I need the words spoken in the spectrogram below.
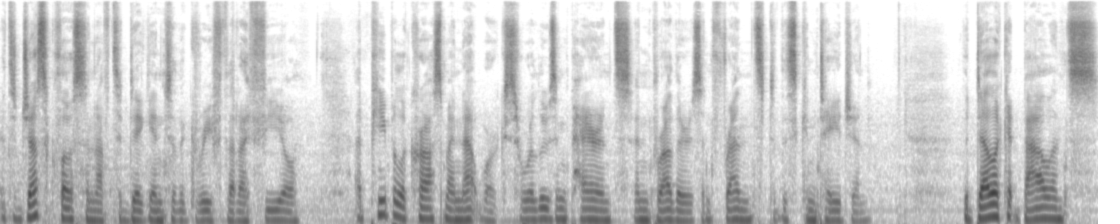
It's just close enough to dig into the grief that I feel at people across my networks who are losing parents and brothers and friends to this contagion. The delicate balance,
